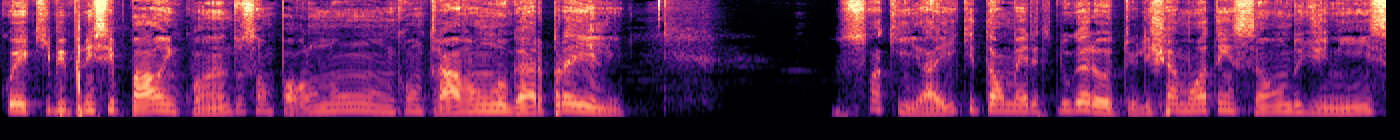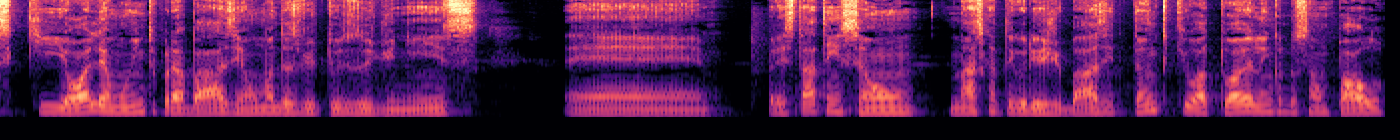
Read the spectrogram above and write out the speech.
com a equipe principal, enquanto o São Paulo não encontrava um lugar para ele. Só que aí que tá o mérito do garoto. Ele chamou a atenção do Diniz, que olha muito para a base, é uma das virtudes do Diniz. É, prestar atenção nas categorias de base, tanto que o atual elenco do São Paulo,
